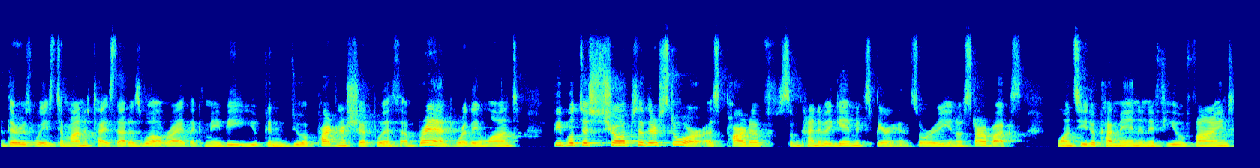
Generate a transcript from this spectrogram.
there's ways to monetize that as well, right? Like maybe you can do a partnership with a brand where they want people to show up to their store as part of some kind of a game experience, or you know, Starbucks wants you to come in, and if you find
